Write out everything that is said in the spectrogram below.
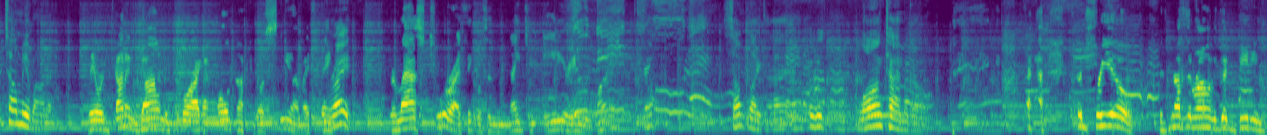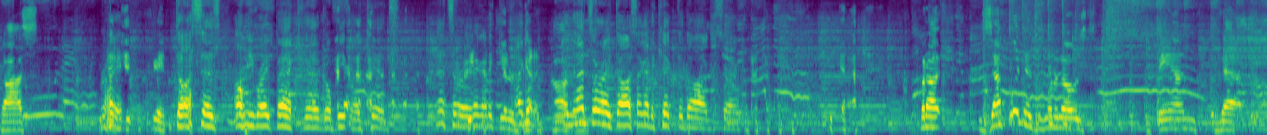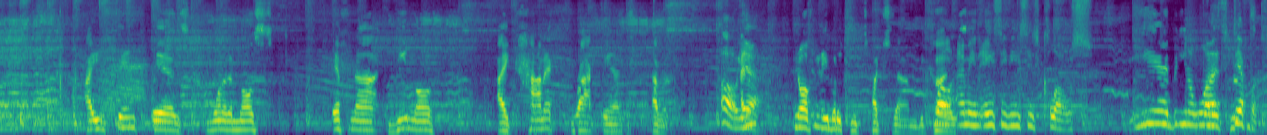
Tell me about it. They were done and gone before I got old enough to go see them. I think Right, their last tour, I think, was in 1980 or 81. Something like that. It was a long time ago. Good for you. There's nothing wrong with a good beating, boss. Right. Get- Doss says, "I'll be right back. I gotta go beat my kids." That's all right. I gotta Get her I gotta. dog. That's all right, Doss. I gotta kick the dog. So But uh, Zeppelin is one of those bands that I think is one of the most, if not the most, iconic rock bands ever. Oh I yeah. don't know if anybody can touch them because, Well, I mean, ACDC's close. yeah, but you know what? it's different.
